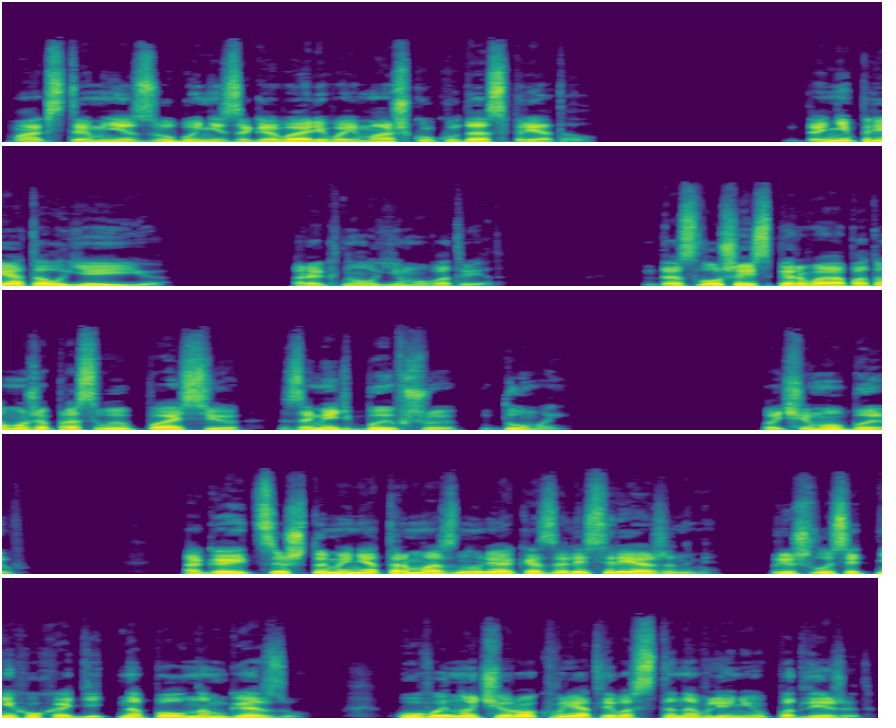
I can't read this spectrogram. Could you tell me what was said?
«Макс, ты мне зубы не заговаривай, Машку куда спрятал?» «Да не прятал я ее», — рыкнул ему в ответ. «Да слушай сперва, а потом уже про свою пассию, заметь бывшую, думай». «Почему быв?» А гайцы, что меня тормознули, оказались ряжеными. Пришлось от них уходить на полном газу. Увы, но Чирок вряд ли восстановлению подлежит.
